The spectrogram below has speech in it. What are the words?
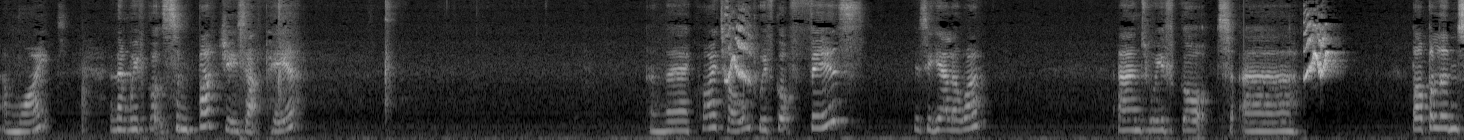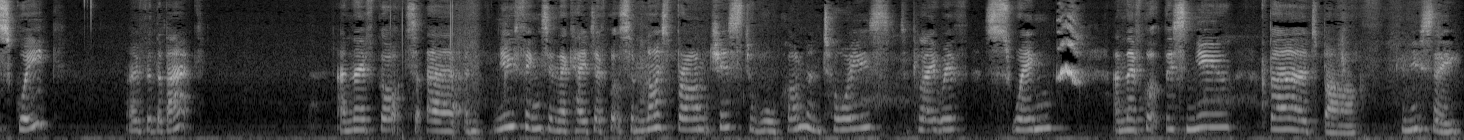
and white. And then we've got some budgies up here. And they're quite old. We've got Fizz, is a yellow one. And we've got uh, Bubble and Squeak over the back and they've got uh, new things in their cage. They've got some nice branches to walk on and toys to play with, swing, and they've got this new bird bath. Can you see?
